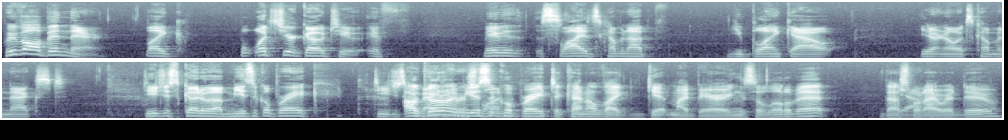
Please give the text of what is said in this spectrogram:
we've all been there. Like, what's your go-to if maybe the slides coming up, you blank out, you don't know what's coming next. Do you just go to a musical break? Do you just I'll go to a musical one? break to kind of like get my bearings a little bit. That's Yeah. what I would do.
